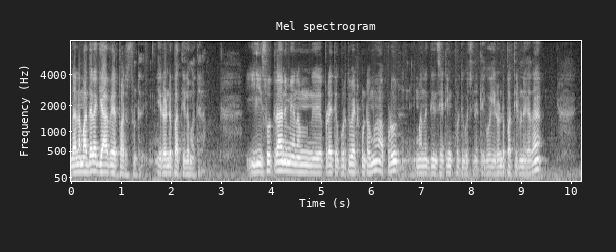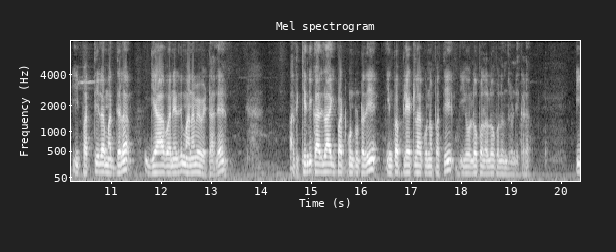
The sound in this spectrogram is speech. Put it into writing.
దాని మధ్యలో గ్యాప్ ఏర్పరుస్తుంటుంది ఈ రెండు పత్తిల మధ్యలో. ఈ సూత్రాన్ని మనం ఎప్పుడైతే గుర్తుపెట్టుకుంటామో అప్పుడు మనకు దీని సెట్టింగ్ పూర్తిగా వచ్చినట్లు. ఇగో ఈ రెండు పత్తిలు ఉన్నాయి కదా. ఈ పత్తిల మధ్యలో గ్యాబ్ అనేది మనమే పెట్టాలి. అది కిందికి అది లాగి పట్టుకుంటుంటుంది. ఇనుప ప్లేట్ లాక్కున్న పత్తి. ఇగో లోపల లోపల ఉంది చూడండి ఇక్కడ. ఈ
